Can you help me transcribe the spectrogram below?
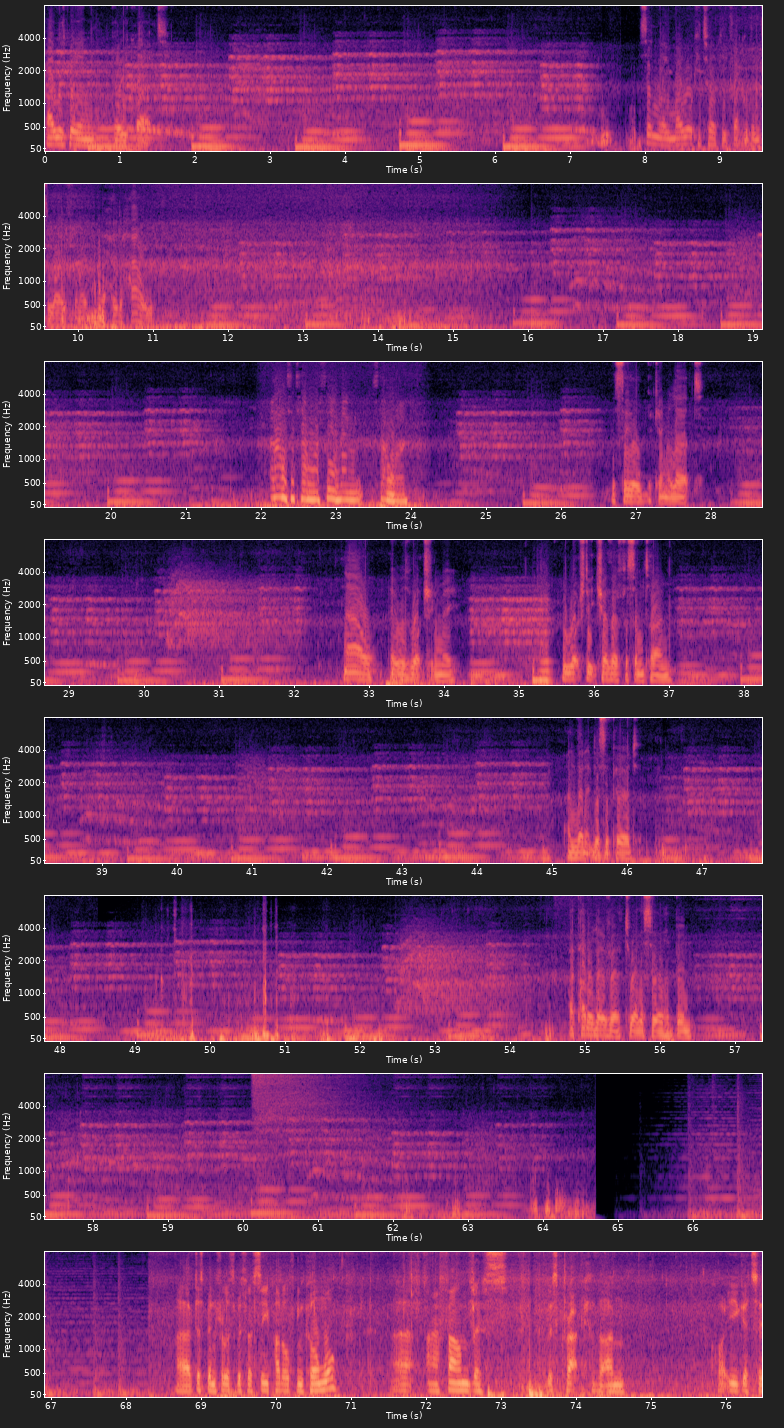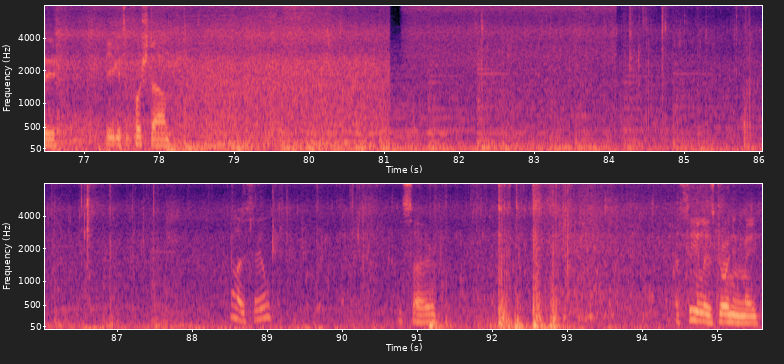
I was being very quiet. Suddenly, my walkie-talkie crackled into life, and I, I heard a howl. An entity receiving standby. The seal became alert. Now it was watching me. We watched each other for some time. And then it disappeared. I paddled over to where the seal had been. Uh, I've just been for a little bit of sea paddle in Cornwall uh, I found this this crack that I'm quite eager to eager to push down. Hello seal. So a seal is joining me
